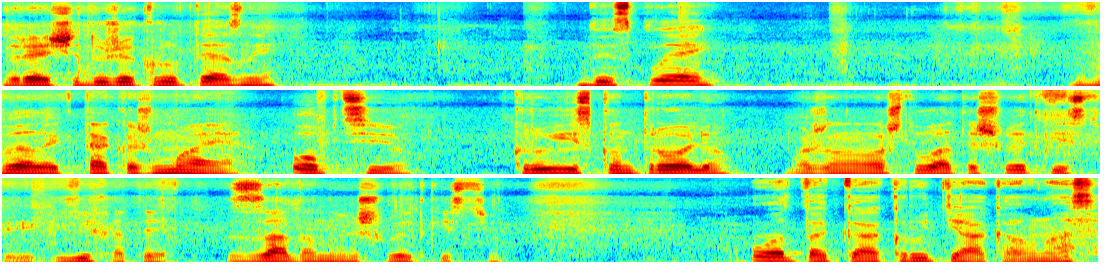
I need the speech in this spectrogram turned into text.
До речі, дуже крутезний дисплей. Велик також має опцію круїз контролю. Можна налаштувати швидкість і їхати з заданою швидкістю. От така крутяка у нас.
